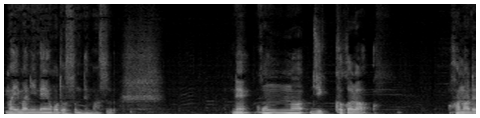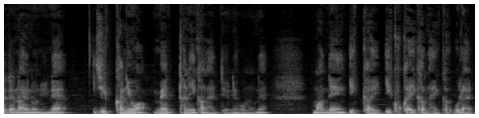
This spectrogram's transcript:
まあ今2年ほど住んでます。ね、こんな実家から離れれないのにね、実家にはめったに行かないっていうね、このね。まあ年1回行くか行かないかぐらい。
